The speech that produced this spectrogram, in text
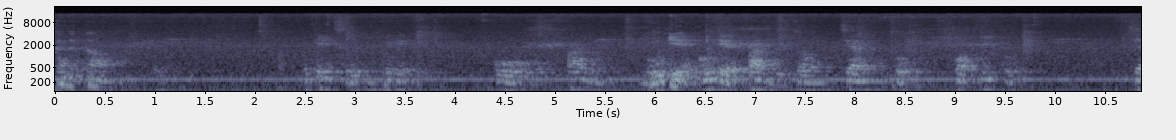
看得到吗？不定词一定古范古典古典范语中将土或一土加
